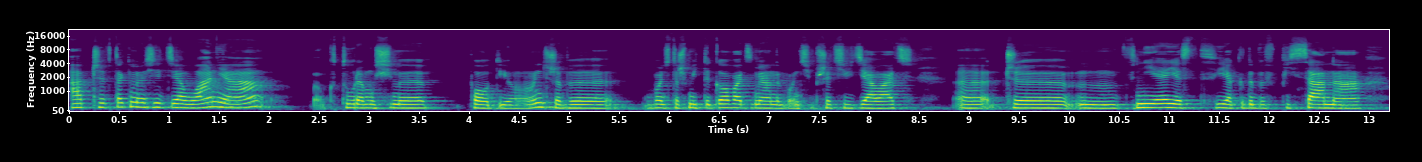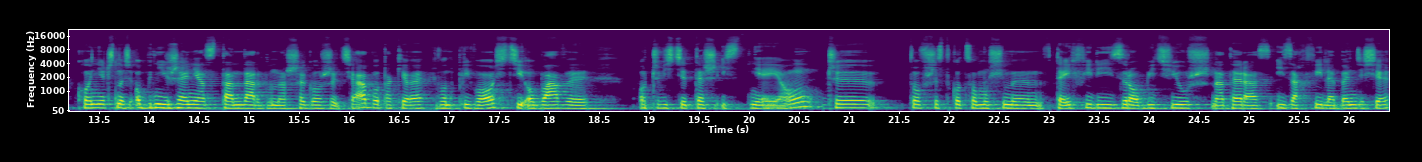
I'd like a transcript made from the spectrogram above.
A czy w takim razie działania, które musimy podjąć, żeby bądź też mitygować zmiany, bądź przeciwdziałać, e, czy mm, w nie jest jak gdyby wpisana konieczność obniżenia standardu naszego życia, bo takie wątpliwości, obawy oczywiście też istnieją. Czy to wszystko, co musimy w tej chwili zrobić już na teraz i za chwilę, będzie się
